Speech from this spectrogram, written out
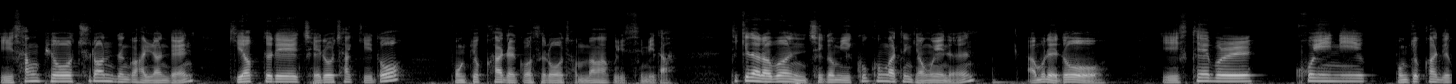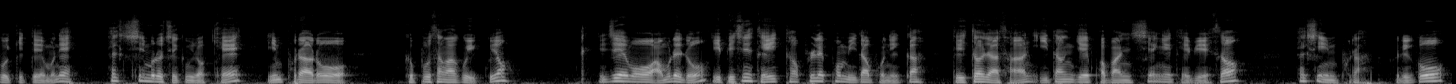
이 상표 출원 등과 관련된 기업들의 재료 찾기도 본격화될 것으로 전망하고 있습니다. 특히나 여러분 지금 이 쿠콘 같은 경우에는 아무래도 이 스테이블 코인이 본격화되고 있기 때문에 핵심으로 지금 이렇게 인프라로 급부상하고 있고요. 이제 뭐 아무래도 이 비즈니스 데이터 플랫폼이다 보니까 디지털 자산 2단계 법안 시행에 대비해서 핵심 인프라 그리고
